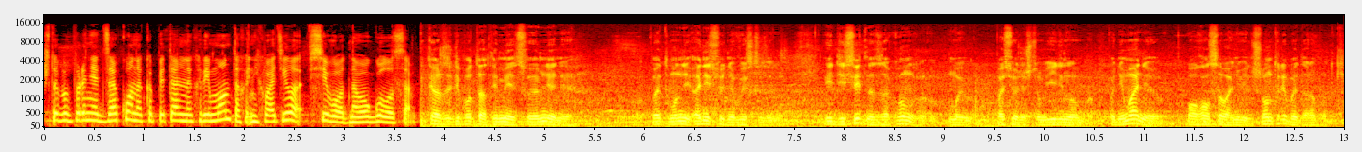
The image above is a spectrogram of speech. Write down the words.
Чтобы принять закон о капитальных ремонтах, не хватило всего одного голоса. Каждый депутат имеет свое мнение, поэтому они сегодня высказали. И действительно закон, мы по сегодняшнему единому пониманию, по голосованию видим, что он требует доработки.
